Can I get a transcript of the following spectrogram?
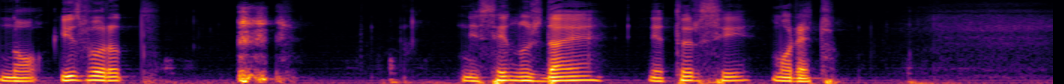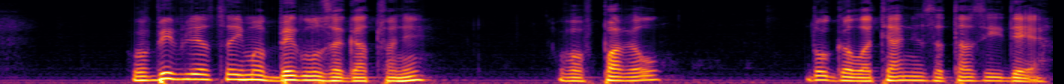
но изворът не се нуждае, не търси морето. В Библията има бегло загатване в Павел до Галатяни за тази идея.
